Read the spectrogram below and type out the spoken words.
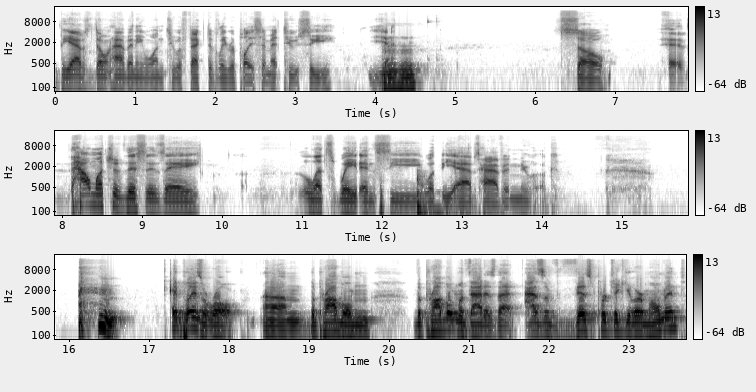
the Avs don't have anyone to effectively replace him at 2C yet. Mhm. So, uh, how much of this is a let's wait and see what the Avs have in Newhook? it plays a role. Um, the problem, the problem with that is that as of this particular moment,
